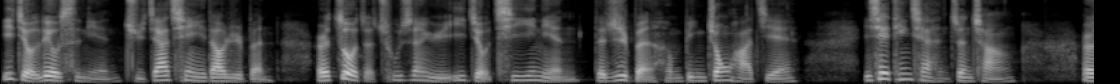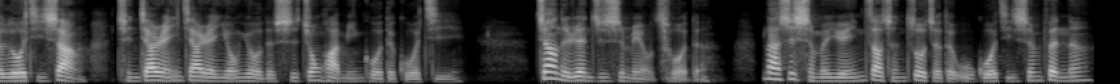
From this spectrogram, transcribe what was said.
一九六四年举家迁移到日本，而作者出生于一九七一年的日本横滨中华街，一切听起来很正常，而逻辑上陈家人一家人拥有的是中华民国的国籍。这样的认知是没有错的。那是什么原因造成作者的无国籍身份呢？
